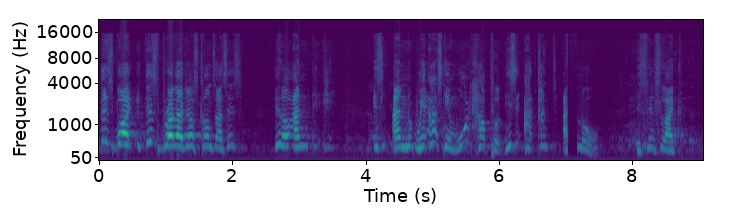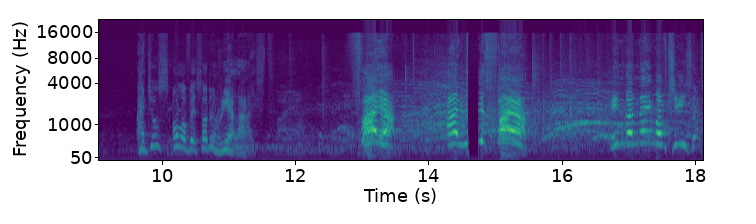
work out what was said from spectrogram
This boy, this brother just comes and says, you know, and and we ask him what happened. He said, I can't, I don't know. It's like I just all of a sudden realized. Fire! I release fire in the name of Jesus.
